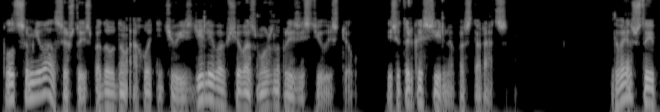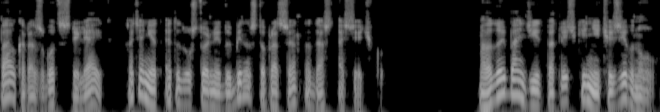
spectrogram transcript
Плот сомневался, что из подобного охотничьего изделия вообще возможно произвести выстрел, если только сильно постараться. Говорят, что и палка раз в год стреляет, хотя нет, эта двуствольная дубина стопроцентно даст осечку. Молодой бандит по кличке Нича зевнул.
